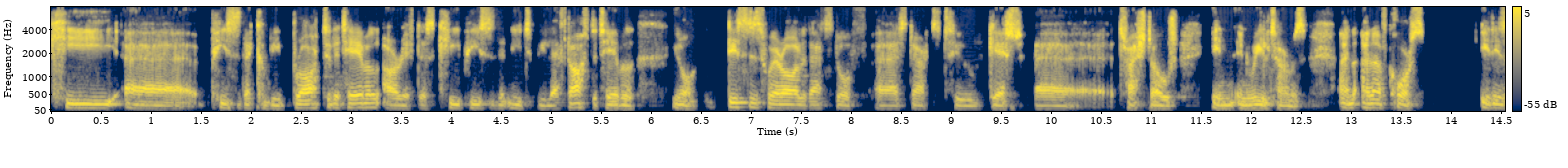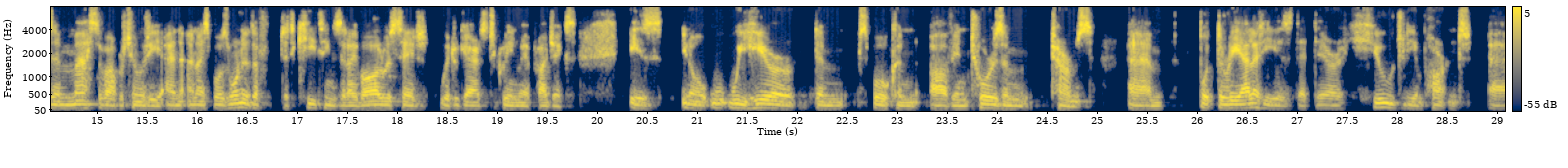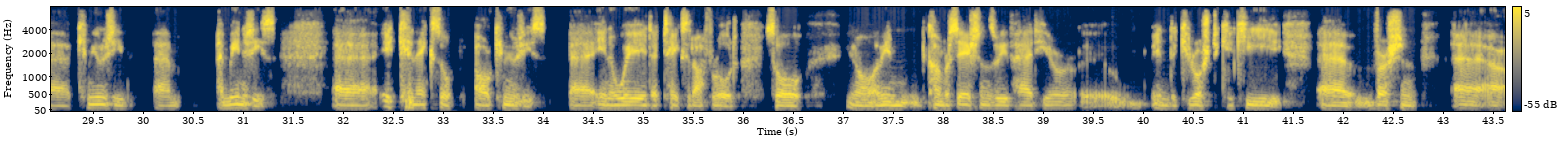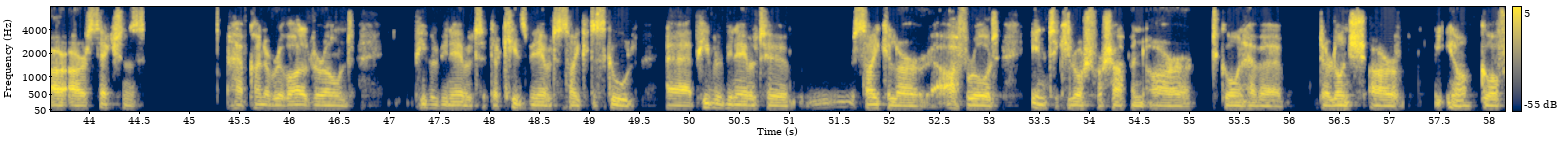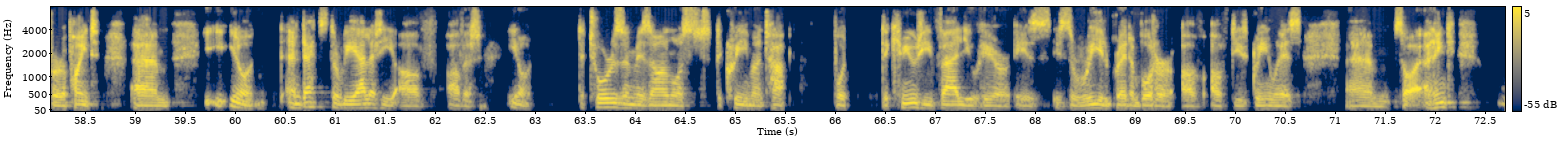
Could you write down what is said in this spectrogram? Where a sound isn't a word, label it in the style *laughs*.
key uh, pieces that can be brought to the table or if there's key pieces that need to be left off the table you know this is where all of that stuff uh, starts to get uh, trashed out in in real terms. And and of course it is a massive opportunity. And and I suppose one of the, the key things that I've always said with regards to greenway projects is you know we hear them spoken of in tourism terms. Um, but the reality is that they're hugely important uh, community um, amenities. Uh, it connects up our communities uh, in a way that takes it off road. So, you know, I mean, conversations we've had here uh, in the Kilrush to Kilkee uh, version, uh, our, our sections have kind of revolved around people being able to, their kids being able to cycle to school. Uh, people being able to cycle or off road into Kilrush for shopping or to go and have a their lunch or you know go for a pint. Um, you, know and that's the reality of of it. You know the tourism is almost the cream on top but the community value here is is the real bread and butter of of these greenways. Um, so I think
